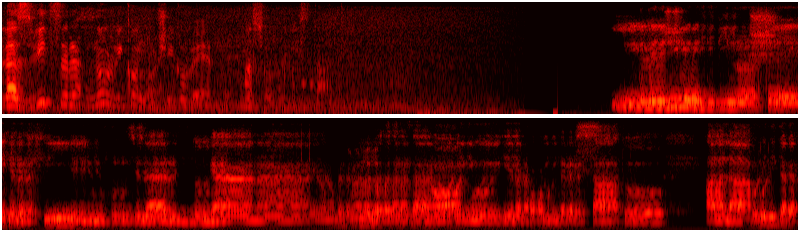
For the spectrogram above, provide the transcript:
la Svizzera non riconosce i governi, ma solo gli Stati il regime di Pinochet, che era figlio di un funzionario di dogana, era un personaggio abbastanza anonimo e che era poco interessato alla politica.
